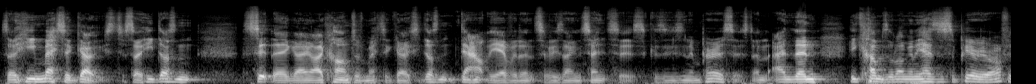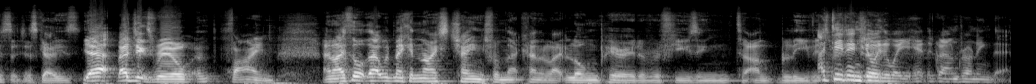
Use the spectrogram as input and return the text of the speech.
so he met a ghost, so he doesn't sit there going, I can't have met a ghost. He doesn't doubt the evidence of his own senses because he's an empiricist. And, and then he comes along and he has a superior officer just goes, Yeah, magic's real, and fine. And I thought that would make a nice change from that kind of like long period of refusing to unbelieve it. I did enjoy true. the way you hit the ground running there.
